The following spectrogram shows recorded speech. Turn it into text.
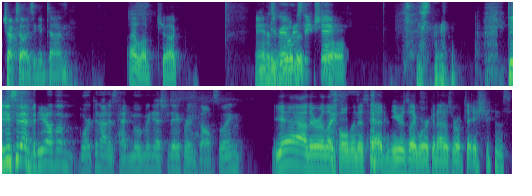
Chuck's always a good time, I love Chuck. And it's He's a great way to stay in shape. Did you see that video of him working on his head movement yesterday for his golf swing? Yeah, they were like holding his head and he was like working on his rotations.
